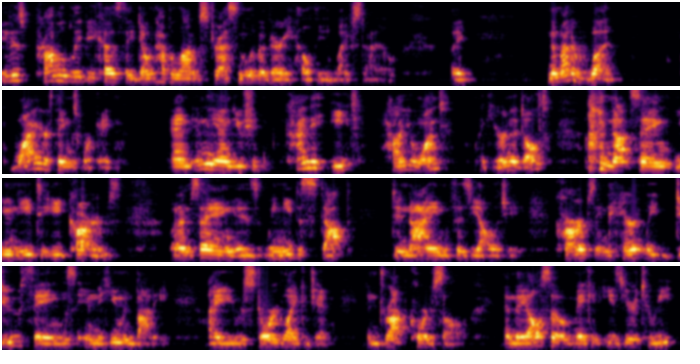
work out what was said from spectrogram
It is probably because they don't have a lot of stress and live a very healthy lifestyle. Like, no matter what, why are things working? And in the end, you should kind of eat how you want, like you're an adult. I'm not saying you need to eat carbs. What I'm saying is we need to stop denying physiology. Carbs inherently do things in the human body, i.e., restore glycogen and drop cortisol. And they also make it easier to eat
